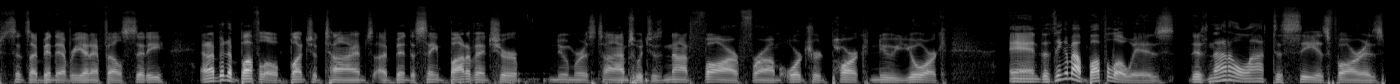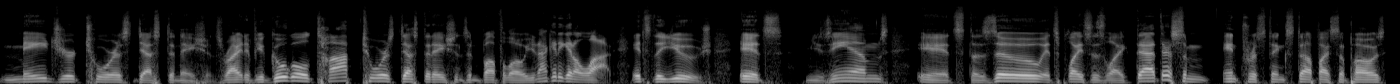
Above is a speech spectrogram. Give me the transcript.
since I've been to every NFL city. And I've been to Buffalo a bunch of times. I've been to St. Bonaventure numerous times, which is not far from Orchard Park, New York. And the thing about Buffalo is there's not a lot to see as far as major tourist destinations, right? If you Google top tourist destinations in Buffalo, you're not going to get a lot. It's the huge. It's museums, it's the zoo, it's places like that. There's some interesting stuff, I suppose.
